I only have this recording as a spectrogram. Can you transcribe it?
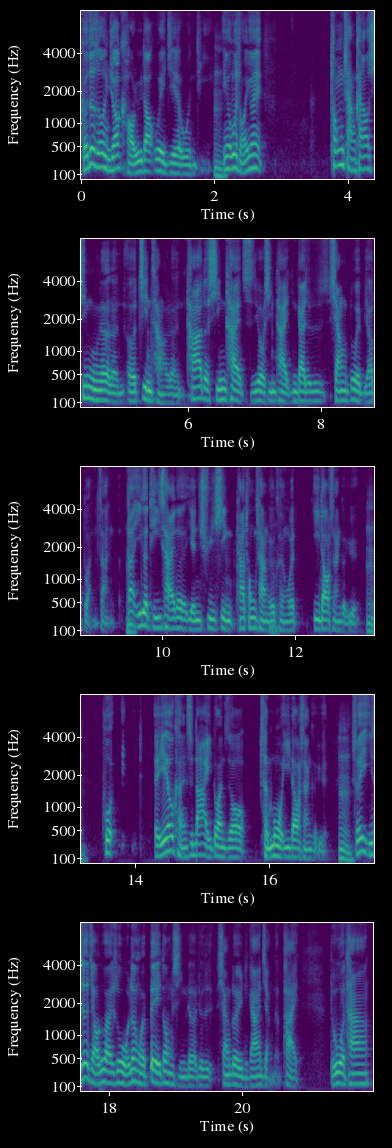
可这时候你就要考虑到未接的问题，嗯因为为什么？因为通常看到新闻的人而进场的人，他的心态持有心态应该就是相对比较短暂的。但一个题材的延续性，它通常有可能会一到三个月，嗯，或呃也有可能是拉一段之后沉默一到三个月，嗯。所以以这个角度来说，我认为被动型的，就是相对于你刚才讲的派，如果他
